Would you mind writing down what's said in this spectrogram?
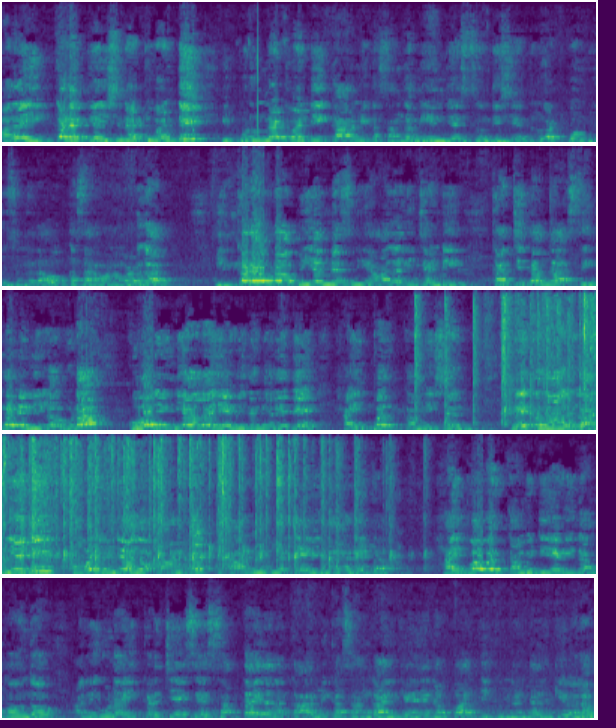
మరి ఇక్కడ గెలిచినటువంటి ఇప్పుడు ఉన్నటువంటి కార్మిక సంఘం ఏం చేస్తుంది? చేతులు కట్టుకొని కూర్చున్నదా? ఒక్కసారి మనం అడగాలి. ఇక్కడ కూడా బిఎంఎస్ని ఆదరించండి. ఖచ్చితంగా సింగరేణిలో కూడా కోల్ ఇండియాలో ఏ విధంగానైతే హైపర్ కమిషన్ వేతనాలు కానివ్వండి కోల్ ఇండియాలో కాంట్రాక్ట్ కార్మికులకు ఏ విధంగానైతే హై పవర్ కమిటీ ఏ విధంగా ఉందో అది కూడా ఇక్కడ చేసే సత్తా ఏదైనా కార్మిక సంఘానికి ఏదైనా పార్టీకి ఉందంటే అది కేవలం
